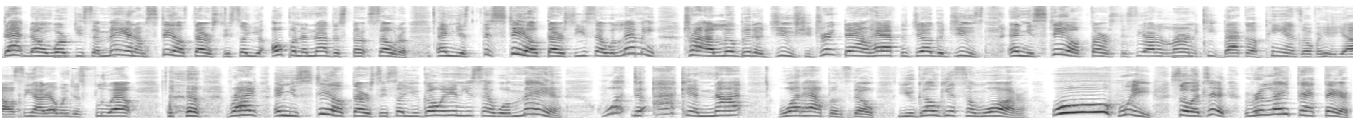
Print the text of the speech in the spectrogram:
That don't work. You say, man, I'm still thirsty. So you open another soda and you're th- still thirsty. You say, well, let me try a little bit of juice. You drink down half the jug of juice and you're still thirsty. See, I done learned to keep back up pens over here, y'all. See how that one just flew out, right? And you still thirsty. So you go in, you say, well, man, what do I cannot? What happens though? You go get some water. Woo wee. So it's it relate that there.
